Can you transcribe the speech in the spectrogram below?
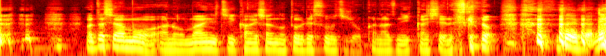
私はもうあの毎日会社のトイレ掃除を必ず日課にしてるんですけどそうですよね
